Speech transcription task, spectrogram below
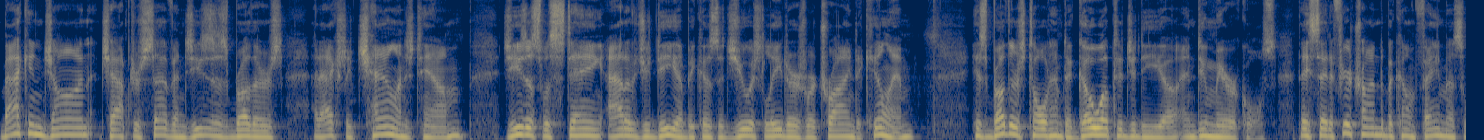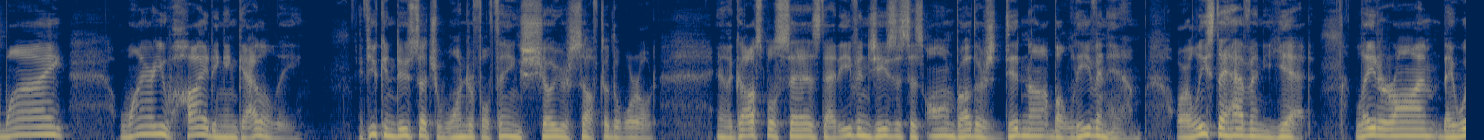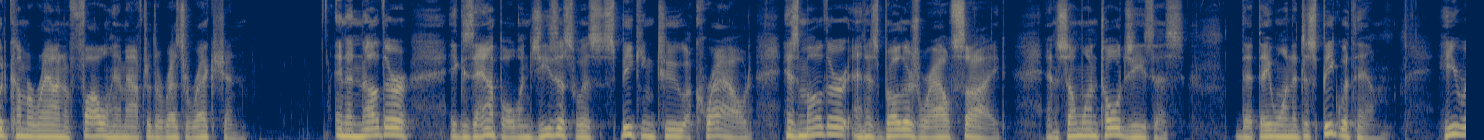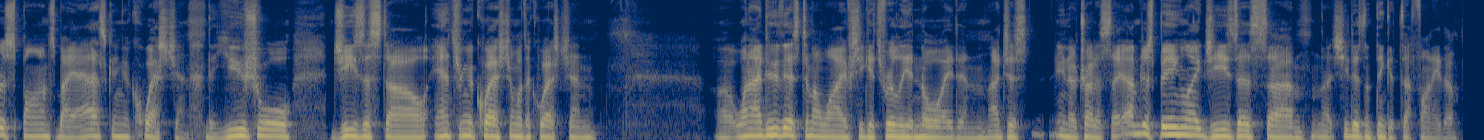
Back in John chapter 7, Jesus' brothers had actually challenged him. Jesus was staying out of Judea because the Jewish leaders were trying to kill him. His brothers told him to go up to Judea and do miracles. They said, If you're trying to become famous, why, why are you hiding in Galilee? If you can do such wonderful things, show yourself to the world. And the gospel says that even Jesus' own brothers did not believe in him, or at least they haven't yet. Later on, they would come around and follow him after the resurrection. In another example, when Jesus was speaking to a crowd, his mother and his brothers were outside, and someone told Jesus that they wanted to speak with him. He responds by asking a question, the usual Jesus style, answering a question with a question. Uh, when I do this to my wife, she gets really annoyed, and I just, you know, try to say, I'm just being like Jesus. Um, she doesn't think it's that funny, though.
